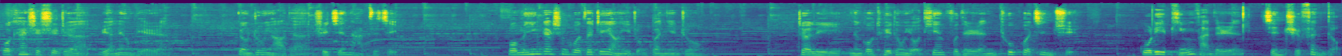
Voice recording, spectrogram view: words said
我开始试着原谅别人，更重要的是接纳自己。我们应该生活在这样一种观念中：这里能够推动有天赋的人突破进取，鼓励平凡的人坚持奋斗，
